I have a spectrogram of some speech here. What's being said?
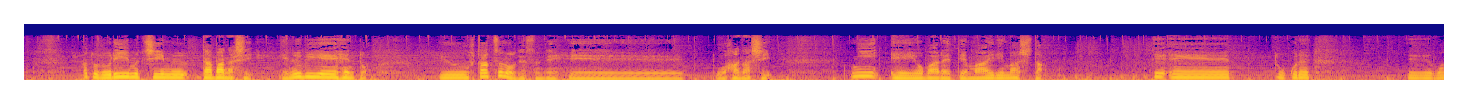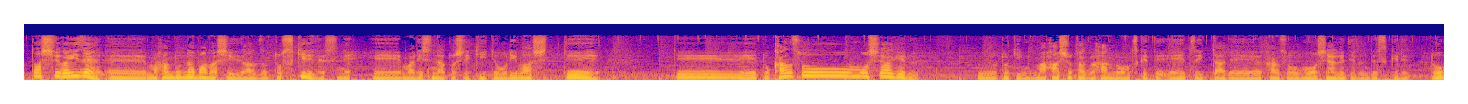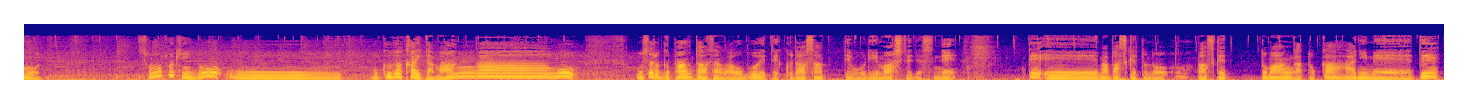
あとドリームチームダ話 NBA 編という2つのですね、えー、お話に、え、呼ばれてまいりました。で、えー、とこれえ、私が以前、えーまあ、ハンドルナ話がずっと好きでですね、えーまあ、リスナーとして聞いておりましてで、えーと、感想を申し上げる時に、まあ、ハッシュタグ反論をつけて、えー、ツイッターで感想を申し上げてるんですけれどもその時の僕が書いた漫画をおそらくパンタンさんが覚えてくださっておりましてですね。で、えーまあ、バスケットのバスケット漫画とかアニメで、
